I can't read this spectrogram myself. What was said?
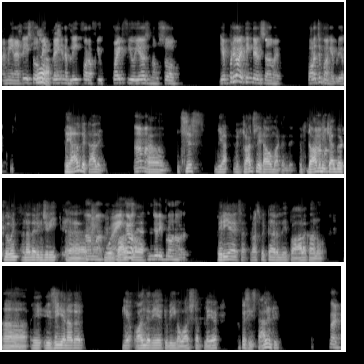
I mean, at least who've Yeah. been playing in the league for a few, quite few years now. So, எப்படியோ I think they'll survive. பொழைச்சுப்பாங்க எப்படியோ they have the talent ஆமா uh, it's just yeah it translate ஆக மாட்டேங்குது Dominic ஆமா. Calvert-Lewin another injury uh, ஆமா ஒரு காலத்துல இன்ஜுரி ப்ரோன் அவர் பெரிய ப்ராஸ்பெக்டா இருந்து இப்போ ஆளை காணோம் uh, is he another on the way to being a washed up player because he's talented but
